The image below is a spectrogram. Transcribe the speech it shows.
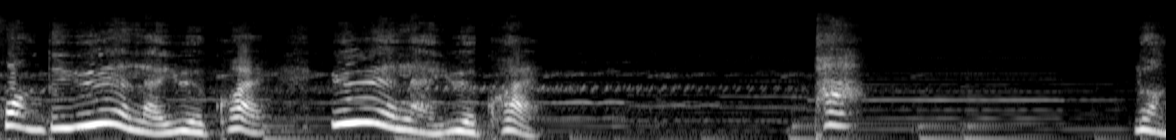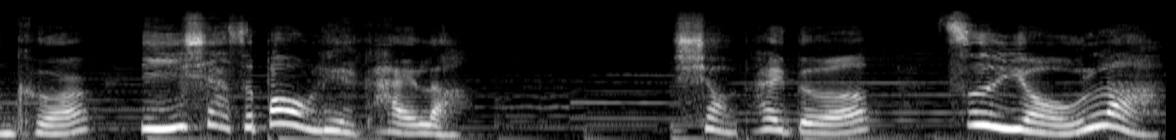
晃得越来越快，越来越快。啪！卵壳一下子爆裂开了，小泰德自由了。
